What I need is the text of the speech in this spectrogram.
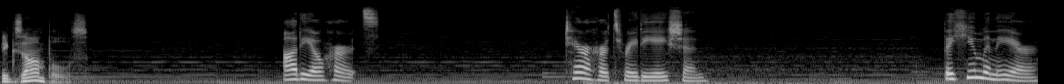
Examples Audio hertz, terahertz radiation. The human ear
